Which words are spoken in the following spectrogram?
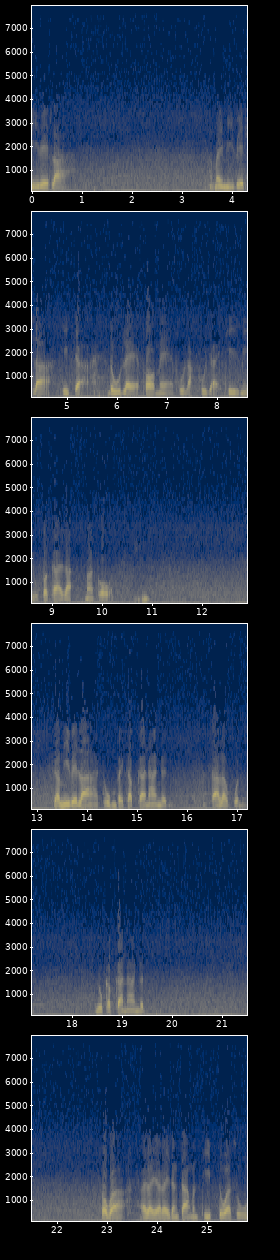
มีเวลา ไม่มีเวลา ที่จะดูแลพ่อแม่ผู้หลักผู้ใหญ่ที่มีอุปการะมาก่อนก็มีเวลาทุ่มไปกับการหาเงิน สารคนอยู่กับการหาเงิน เพราะว่าอะไรอะไรต่าง ๆ มันถีบตัวสูง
